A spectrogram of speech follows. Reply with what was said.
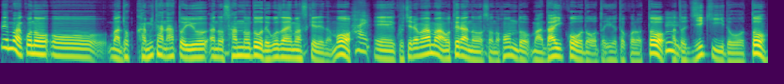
え。でまあこのおまあどっか見たなというあの山の堂でございますけれども、はい。えーこちらはまあお寺のその本堂、まあ、大講堂というところと、うん。あと直儀堂と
